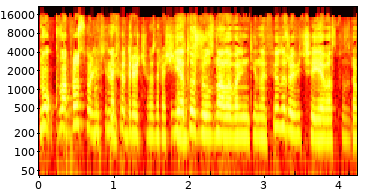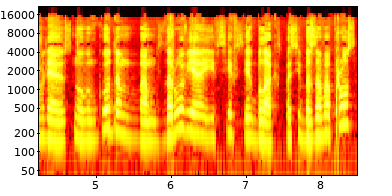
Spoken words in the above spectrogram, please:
Ну, к вопросу Валентина Федоровича возвращаемся. Я тоже узнала Валентина Федоровича, я вас поздравляю с Новым годом, вам здоровья и всех-всех благ. Спасибо за вопрос.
